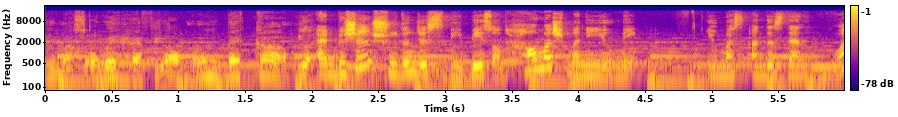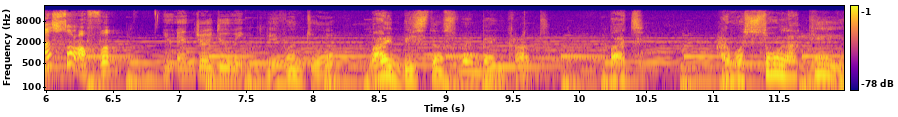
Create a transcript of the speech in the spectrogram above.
you must always have your own backup. Your ambition shouldn't just be based on how much money you make You must understand what sort of work you enjoy doing. Even though my business went bankrupt, but I was so lucky.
